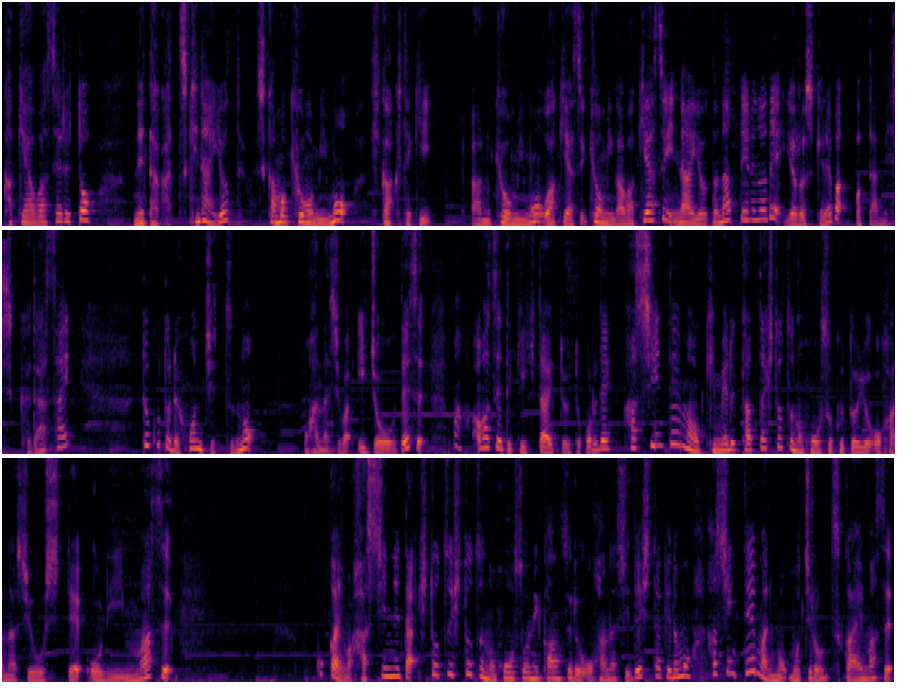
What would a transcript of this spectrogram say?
掛け合わせるとネタが尽きないよって。しかも興味も比較的あの興味も湧きやすい、興味が湧きやすい内容となっているので、よろしければお試しください。ということで本日のお話は以上です。まあ、合わせて聞きたいというところで、発信テーマを決めるたった一つの法則というお話をしております。今回は発信ネタ一つ一つの放送に関するお話でしたけども、発信テーマにももちろん使えます。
